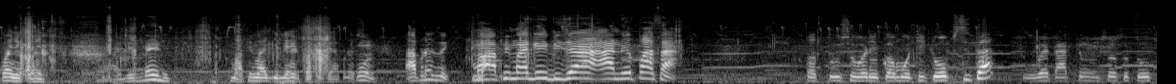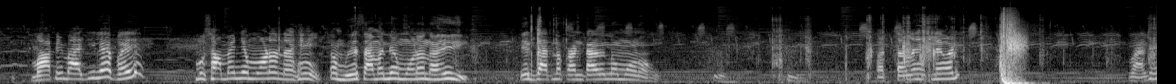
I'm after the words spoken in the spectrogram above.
કોઈ કોઈ આજે નહીં ને. માફી માગી લે હેડ પછી આપણે. કોણ? આપણે જોઈ માફી માગી બીજા આને પાછા. તો તું શું વળી કોઈ મોટી ટોપ સીતા હવે તારથી ઊંચો છું તું? માફી માગી લે ભાઈ. હું સામાન્ય મોણો નહીં. તો હું સામાન્ય મોણો નહીં. એક જાતનો કંટાળેલો મોણો હું. અટતા નહીં એટલે વળી? વાગે?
